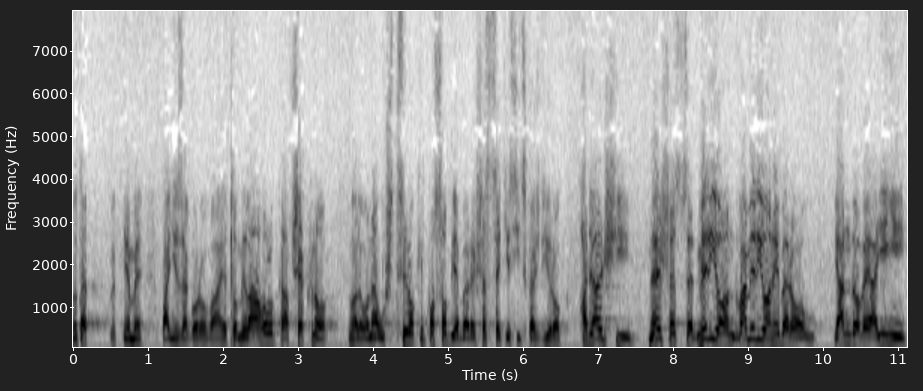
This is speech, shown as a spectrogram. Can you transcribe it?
No tak řekněme, paní Zagorová, je to milá holka, všechno. No ale ona už tři roky po sobě bere 600 tisíc každý rok. A další, ne 600, milion, dva miliony berou. Jandové a jiní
